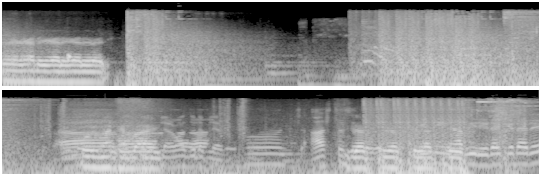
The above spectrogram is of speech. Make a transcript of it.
এই গাড়ি গাড়ি গাড়ি ভাই ভাই প্লেয়ার আমার আসতেছে যাচ্ছি যাচ্ছি যাচ্ছি এটা কেডা রে?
